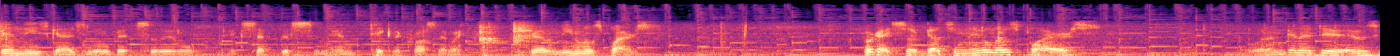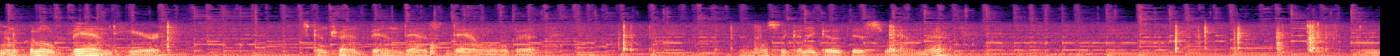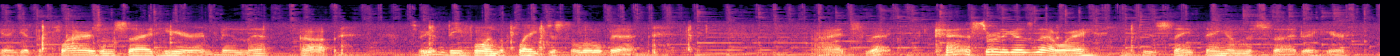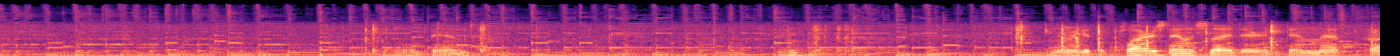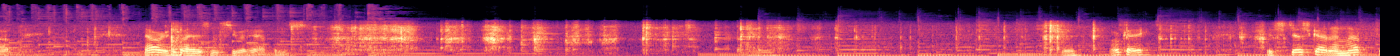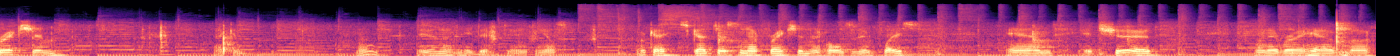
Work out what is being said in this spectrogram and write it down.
bend these guys a little bit so that it'll accept this and, and take it across that way. Grab a needle nose pliers. Okay, so I've got some needle nose pliers. What I'm going to do is I'm going to put a little bend here. Just going to try and bend this down a little bit. I'm also going to go this way on that. I'm going to get the pliers inside here and bend that up. So we're going to deform the plate just a little bit. Alright, so that kind of sort of goes that way. do the same thing on this side right here. Little bend. And then we get the pliers down the side there and bend that up. Now we're going to try this and see what happens. Okay. It's just got enough friction. I can, oh, you don't need to do anything else. Okay, it's got just enough friction that holds it in place. And it should, whenever I have uh,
